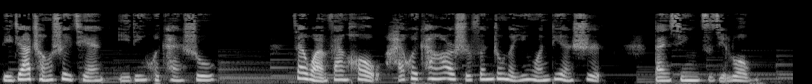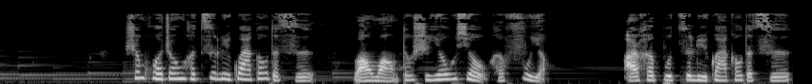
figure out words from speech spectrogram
李嘉诚睡前一定会看书，在晚饭后还会看二十分钟的英文电视，担心自己落伍。生活中和自律挂钩的词，往往都是优秀和富有，而和不自律挂钩的词，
